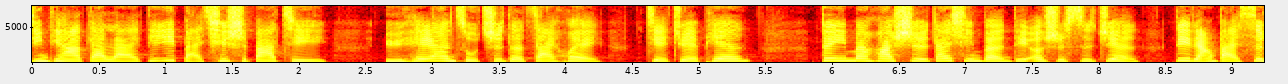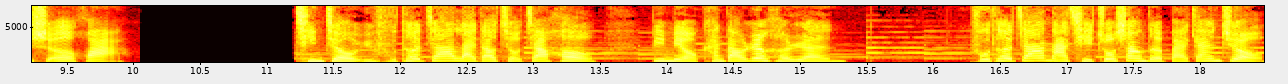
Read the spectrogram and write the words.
今天要带来第一百七十八集《与黑暗组织的再会》解决篇，对应漫画是单行本第二十四卷第两百四十二话。琴酒与伏特加来到酒窖后，并没有看到任何人。伏特加拿起桌上的白干酒，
